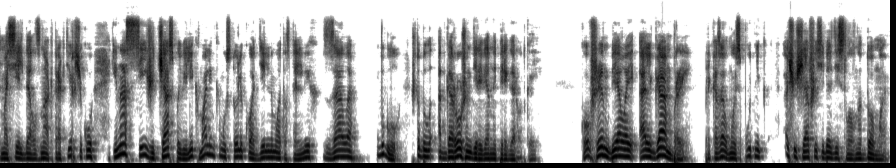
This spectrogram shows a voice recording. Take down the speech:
Масель дал знак трактирщику, и нас сей же час повели к маленькому столику, отдельному от остальных зала в углу, что был отгорожен деревянной перегородкой. «Кувшин белой альгамбры», — приказал мой спутник, ощущавший себя здесь словно дома,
